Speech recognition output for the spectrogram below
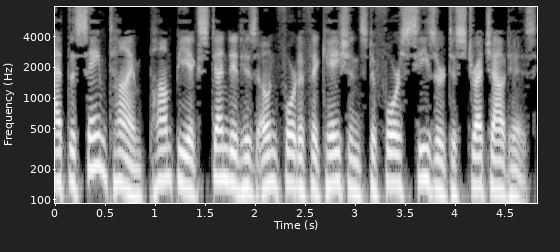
At the same time Pompey extended his own fortifications to force Caesar to stretch out his.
